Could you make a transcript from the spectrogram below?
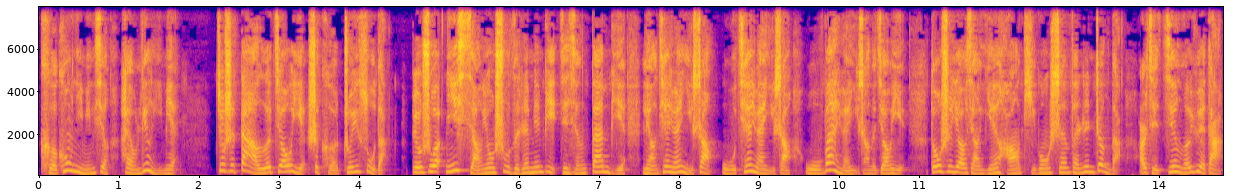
可控匿名性还有另一面，就是大额交易是可追溯的。比如说，你想用数字人民币进行单笔两千元以上、五千元以上、五万元以上的交易，都是要向银行提供身份认证的，而且金额越大，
